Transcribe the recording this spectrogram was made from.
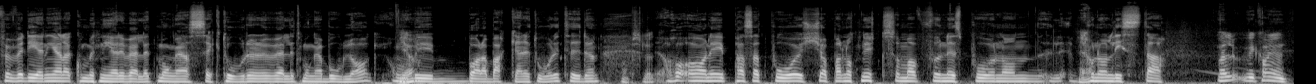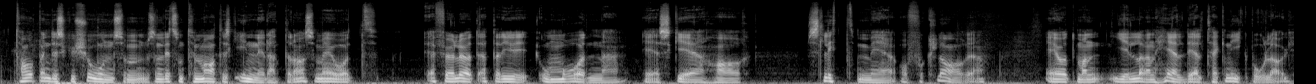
För värderingarna har kommit ner i väldigt många sektorer och väldigt många bolag. Om ja. vi bara backar ett år i tiden. Har, har, ni passat på att köpa något nytt som har funnits på någon, ja. på någon lista? Vel, vi kan jo ta opp en diskusjon som, som litt sånn tematisk inn i dette, da, som er jo at jeg føler at et av de områdene ESG har slitt med å forklare, er jo at man gilder en hel del teknikkbolag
